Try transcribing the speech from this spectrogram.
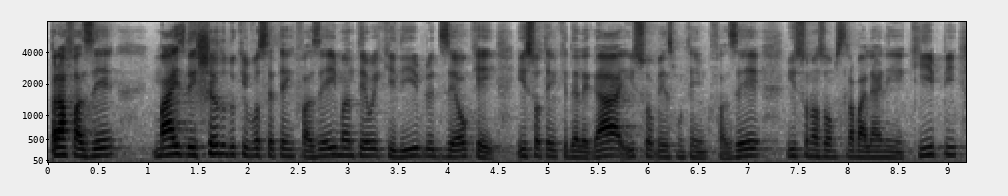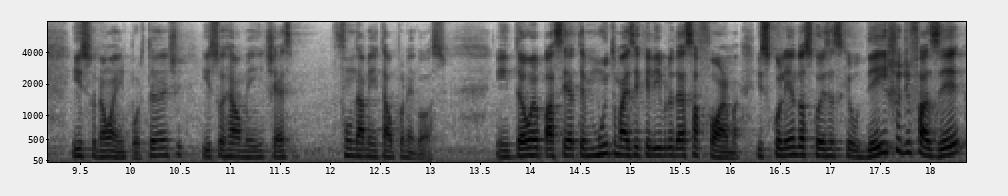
para fazer mas deixando do que você tem que fazer e manter o equilíbrio e dizer, ok, isso eu tenho que delegar, isso eu mesmo tenho que fazer, isso nós vamos trabalhar em equipe, isso não é importante, isso realmente é fundamental para o negócio. Então eu passei a ter muito mais equilíbrio dessa forma, escolhendo as coisas que eu deixo de fazer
